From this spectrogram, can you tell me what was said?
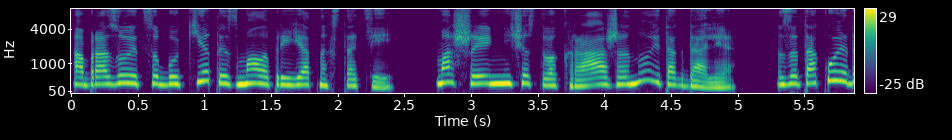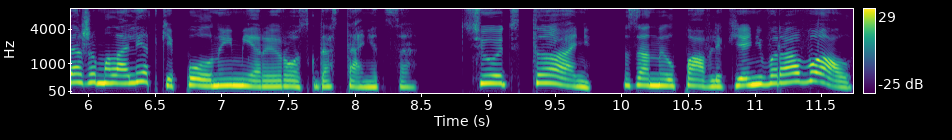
образуется букет из малоприятных статей. Мошенничество, кража, ну и так далее. За такое даже малолетке полной мерой розг достанется». «Тёть Тань!» — заныл Павлик. «Я не воровал!»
